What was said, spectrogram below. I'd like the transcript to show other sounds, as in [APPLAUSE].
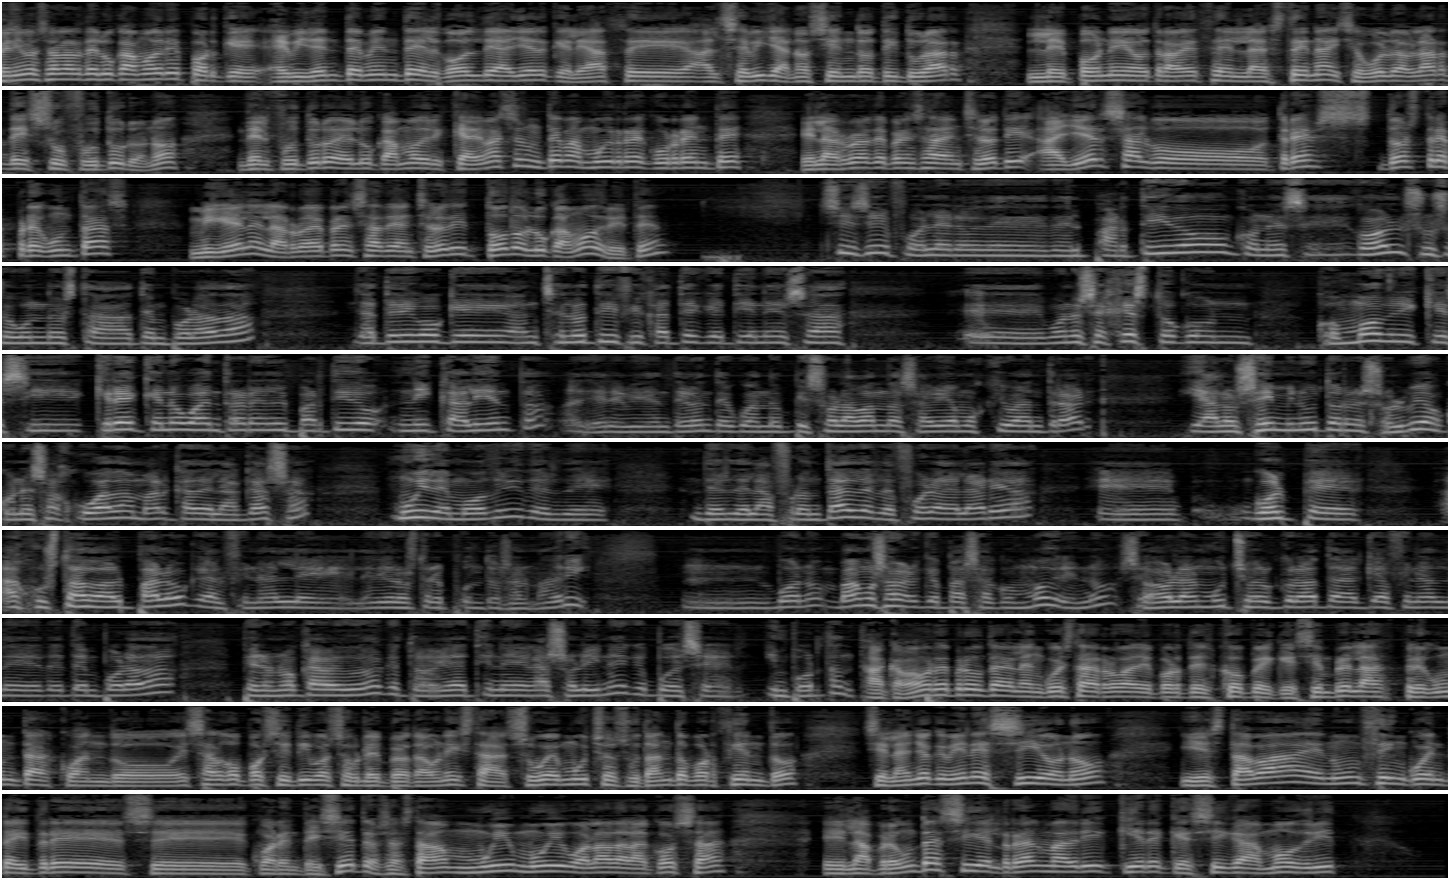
venimos a hablar de Luca Modric porque evidentemente el gol de ayer que le hace al Sevilla no siendo titular le pone otra vez en la escena y se vuelve a hablar de su futuro, ¿no? Del futuro de Luca Modric, que además es un tema muy recurrente en las ruedas de prensa de Ancelotti. Ayer, salvo tres, dos, tres preguntas, Miguel, en la rueda de prensa de Ancelotti, todo Luca Modric, ¿eh? Sí, sí, fue el héroe del partido con ese gol, su segundo esta temporada. Ya te digo que Ancelotti, fíjate que tiene esa, eh, bueno, ese gesto con, con Modric, que si cree que no va a entrar en el partido ni calienta. Ayer, evidentemente, cuando pisó la banda sabíamos que iba a entrar y a los seis minutos resolvió con esa jugada, marca de la casa, muy de Modric, desde, desde la frontal, desde fuera del área, eh, golpe ajustado al palo que al final le, dio los tres puntos al Madrid. Mm, bueno, vamos a ver qué pasa con Modric, ¿no? Se va a hablar mucho del croata aquí a final de, temporada, pero no cabe duda que todavía tiene gasolina y que puede ser importante. Acabamos de preguntar en la encuesta de arroba Deportes Cope que siempre las preguntas cuando es algo positivo sobre el protagonista sube mucho su tanto por ciento, si el año que viene sí o no, y estaba en un 53-47, o sea, estaba muy, muy igualada la cosa. Eh, la pregunta es si el Real Madrid quiere que siga Modric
